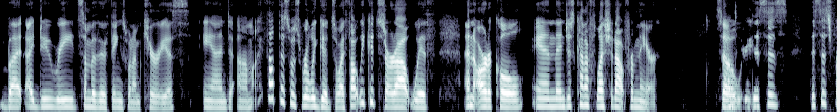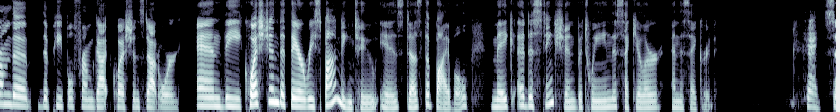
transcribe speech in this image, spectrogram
but I do read some of their things when I'm curious. And um, I thought this was really good. So I thought we could start out with an article and then just kind of flesh it out from there. So this is this is from the the people from gotquestions.org. And the question that they're responding to is Does the Bible make a distinction between the secular and the sacred? Okay. So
